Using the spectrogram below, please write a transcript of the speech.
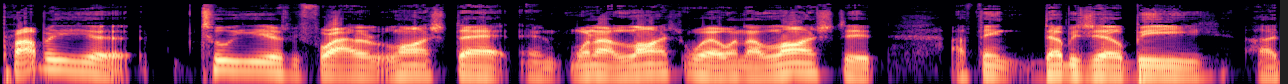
probably uh, two years before I launched that. And when I launched, well, when I launched it, I think WJLB uh,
